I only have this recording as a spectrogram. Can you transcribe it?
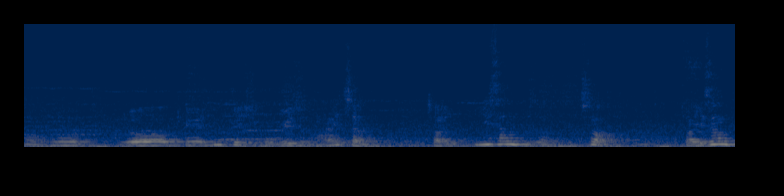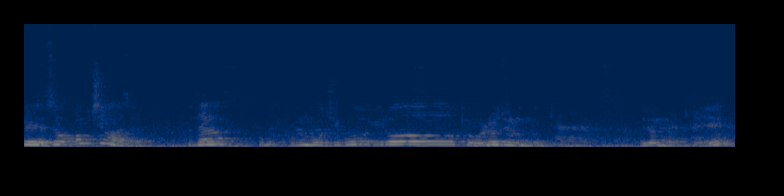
어, 그러면 이렇게 힘 빼시고 우회전 다 했잖아 자 이 상태잖아 그렇죠? 자이 상태에서 꺾지 마세요. 그냥 돈 보시고 이렇게 올려주는 느낌. 이런 느낌.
